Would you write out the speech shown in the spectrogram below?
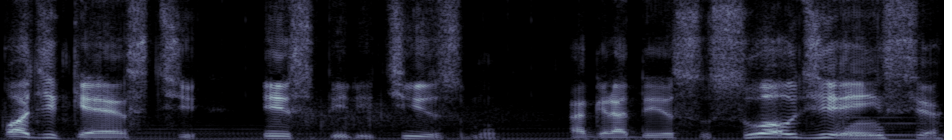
podcast Espiritismo. Agradeço sua audiência,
